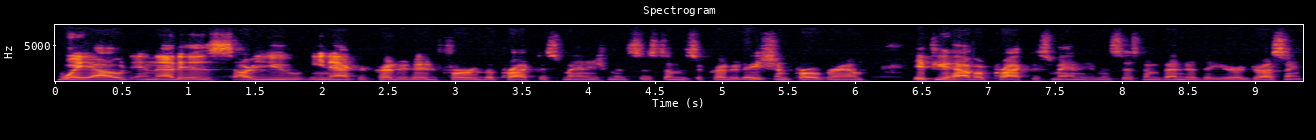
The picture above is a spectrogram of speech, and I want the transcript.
way out, and that is, are you EHNAC accredited for the Practice Management Systems Accreditation Program? If you have a practice management system vendor that you're addressing,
